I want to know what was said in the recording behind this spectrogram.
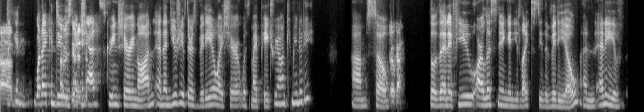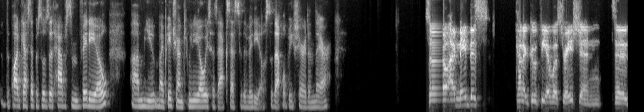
um, I can, what I can do I is I can sh- add screen sharing on, and then usually if there's video, I share it with my Patreon community. Um, so okay. So then, if you are listening and you'd like to see the video and any of the podcast episodes that have some video, um, you my Patreon community always has access to the video, so that will be shared in there. So I made this kind of goofy illustration to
